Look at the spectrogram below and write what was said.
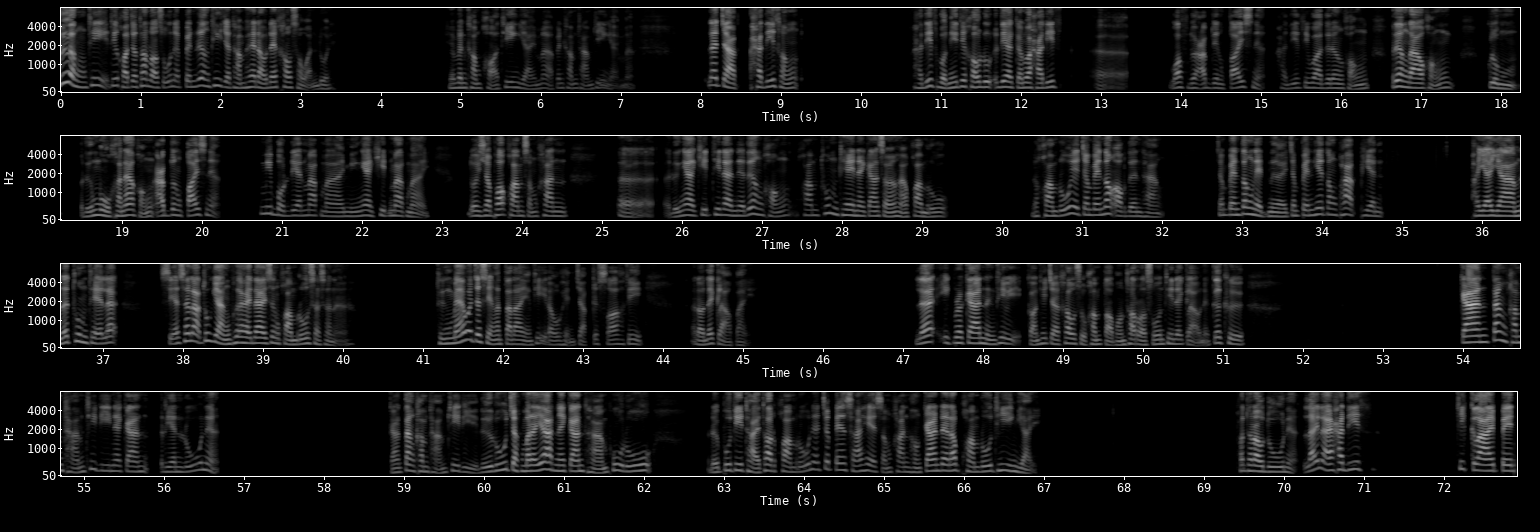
เรื่องที่ที่ขอจากท่านรอซูเนี่ยเป็นเรื่องที่จะทำให้เราได้เข้าสวรรค์ด้วยเป็นคำขอที่ยิ่งใหญ่มาก เป็นคำถามที่ยิ่งใหญ่มาก และจากฮะดีษของฮะดีษบทนี้ที่เขาเรียกกันว่าฮะดีษวัฟดูอับดินไกส์เนี่ยฮะดีที่ว่าเรื่องของเรื่องราวของกลุ่ม หรือหมู่คณะของอับดุลไกส์เนี่ยมีบทเรียนมากมาย มีแง่คิดมากมาย โดยเฉพาะความสำคัญหรือแง่คิดที่ได้ในเรื่องของความทุ่มเทในการแสวงหาความรู้ และความรู้เนี่ยจำเป็นต้องออกเดินทางจำเป็นต้องเหน็ดเหนื่อยจำเป็นที่ต้องภาคเพียรพยายามและทุ่มเทและเสียสละทุกอย่างเพื่อให้ได้ซึ่งความรู้ศาสนา ถึงแม้ว่าจะเสี่ยงอันตรายอย่างที่เราเห็นจากกิซอที่เราได้กล่าวไป และอีกประการหนึ่งที่ก่อนที่จะเข้าสู่คำตอบของทารอซูลที่ได้กล่าวเนี่ยก็คือ การตั้งคำถามที่ดีในการเรียนรู้เนี่ยการตั้งคำถามที่ดี หรือรู้จักมารยาทในการถามผู้รู้ หรือผู้ที่ถ่ายทอดความรู้เนี่ยจะเป็นสาเหตุสำคัญของการได้รับความรู้ที่ยิ่งใหญ่เพราะถ้าเราดูเนี่ยหลายๆฮะดีษที่กลายเป็น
